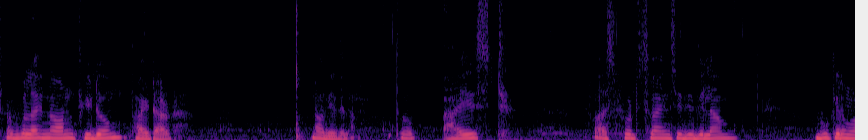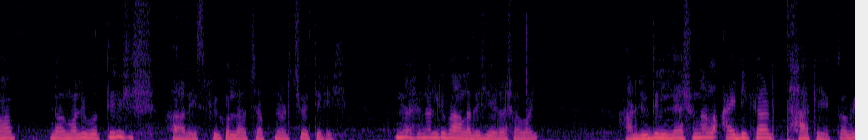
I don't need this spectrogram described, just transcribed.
সবগুলাই নন ফ্রিডম ফাইটার ন দিয়ে দিলাম। তো হাইস্ট পাসপোর্ট সায়েন্সি দিয়ে দিলাম। বুকের মাপ নর্মালি বত্রিশ, আর স্পিক হলো হচ্ছে আপনার চৌত্রিশ। ন্যাশনালিটি বাংলাদেশি এটা সবাই। আর যদি ন্যাশনাল আইডি কার্ড থাকে, তবে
